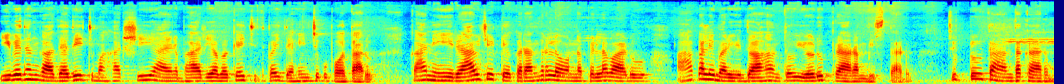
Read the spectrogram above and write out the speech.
ఈ విధంగా దదీచి మహర్షి ఆయన భార్య ఒకే చితిపై దహించుకుపోతారు. కానీ రావి చెట్టు యొక్క రంధ్రంలో ఉన్న పిల్లవాడు ఆకలి మరియు దాహంతో ఏడు ప్రారంభిస్తాడు. చుట్టూతా అంధకారం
